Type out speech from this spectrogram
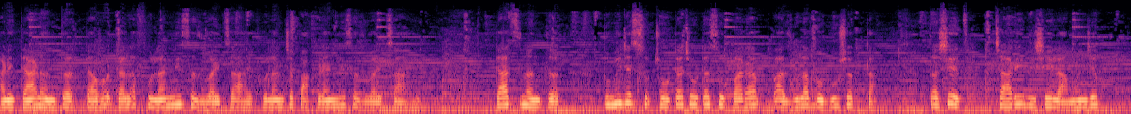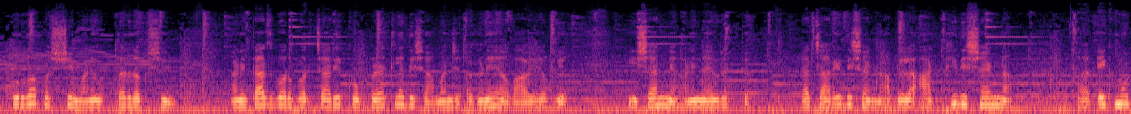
आणि त्यानंतर त्यावर त्याला फुलांनी सजवायचं आहे फुलांच्या पाकळ्यांनी सजवायचं आहे. त्याचनंतर तुम्ही जे सु- छोट्या छोट्या सुपाऱ्या बाजूला बघू शकता तसेच चारी दिशेला म्हणजे पूर्व पश्चिम आणि उत्तर दक्षिण आणि त्याचबरोबर चारी कोपऱ्यातल्या दिशा म्हणजे अग्नेय वायव्य ईशान्य आणि नैऋत्य या चारही दिशांना आपल्याला आठही दिशांना एक मोठ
